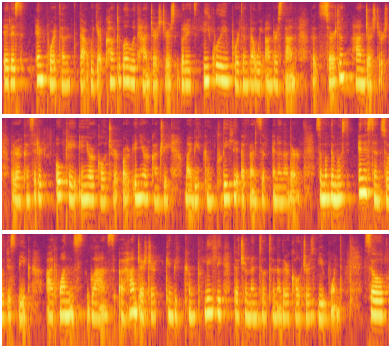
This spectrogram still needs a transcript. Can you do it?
It is important that we get comfortable with hand gestures, but it's equally important that we understand that certain hand gestures that are considered okay in your culture or in your country might be completely offensive in another. Some of the most innocent, so to speak, at one glance, a hand gesture can be completely detrimental to another culture's viewpoint. So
